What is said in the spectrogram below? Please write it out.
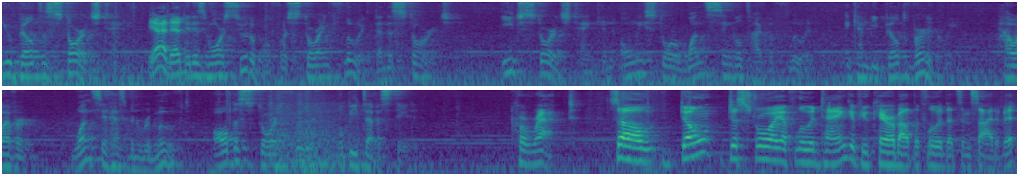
You built a storage tank. Yeah, I did. It is more suitable for storing fluid than the storage. Each storage tank can only store one single type of fluid and can be built vertically. However, once it has been removed, all the stored fluid will be devastated. Correct. So don't destroy a fluid tank if you care about the fluid that's inside of it.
